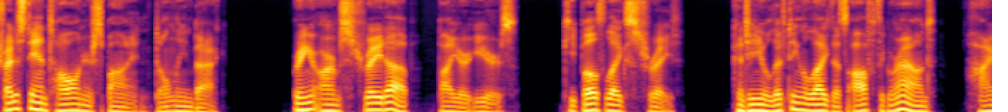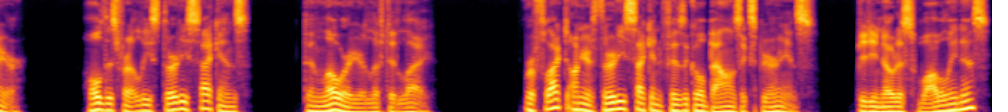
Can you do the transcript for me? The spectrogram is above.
Try to stand tall on your spine. Don't lean back. Bring your arms straight up by your ears. Keep both legs straight. Continue lifting the leg that's off the ground higher. Hold this for at least 30 seconds, then lower your lifted leg. Reflect on your 30 second physical balance experience. Did you notice wobbliness?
